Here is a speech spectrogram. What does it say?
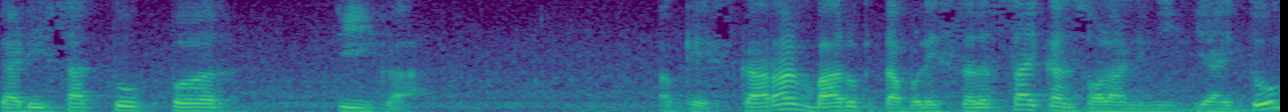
Jadi satu per tiga. Okey, sekarang baru kita boleh selesaikan soalan ini. Iaitu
